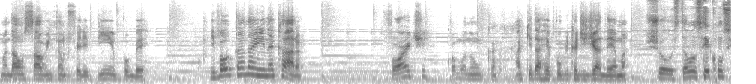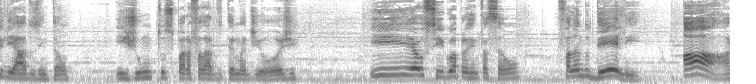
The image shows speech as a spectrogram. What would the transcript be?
Mandar um salve então pro Felipinho, pro B. E voltando aí, né, cara? Forte como nunca, aqui da República de Diadema. Show, estamos reconciliados então e juntos para falar do tema de hoje. E eu sigo a apresentação falando dele. Ah,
